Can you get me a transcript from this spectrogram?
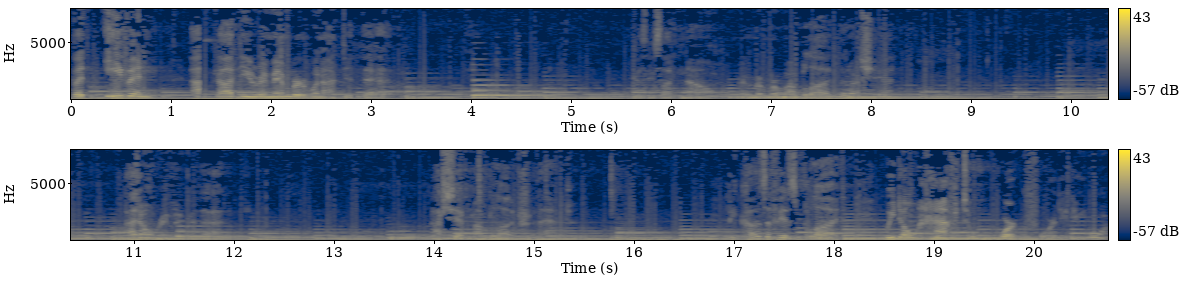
but even uh, God, do you remember when I did that? Because he's like, No. Remember my blood that I shed? I don't remember that. I shed my blood for that. Because of his blood, we don't have to work for it anymore.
